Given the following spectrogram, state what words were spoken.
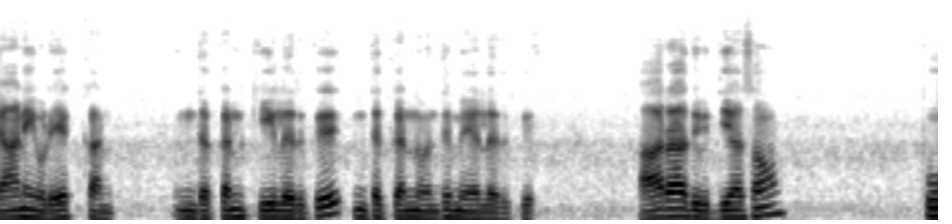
யானையுடைய கண். இந்த கண் கீழே இருக்குது இந்த கண் வந்து மேலே இருக்குது ஆறாவது வித்தியாசம் பூ.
